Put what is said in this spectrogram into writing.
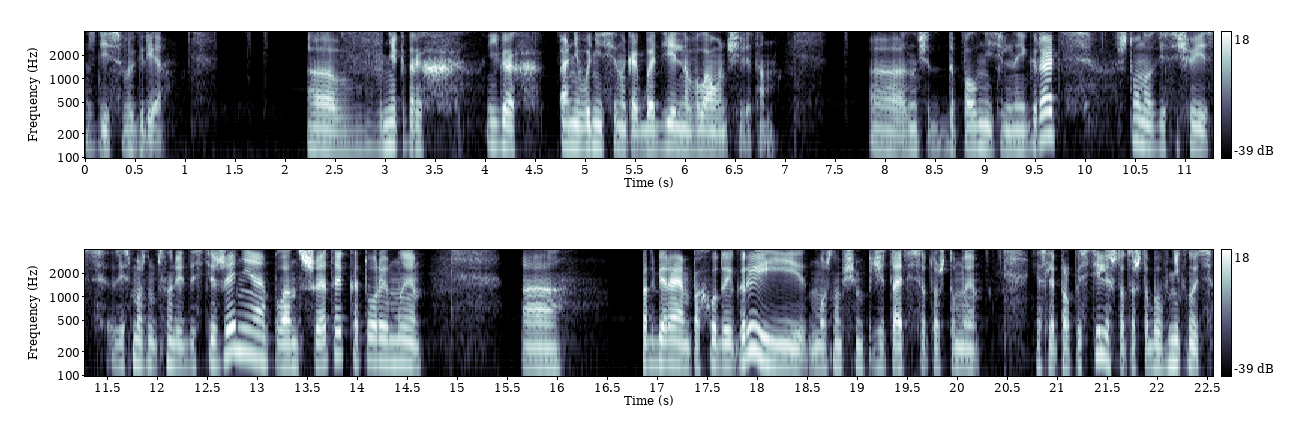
здесь в игре. А, в некоторых играх они вынесены как бы отдельно в лаунчере там. А, значит, дополнительно играть. Что у нас здесь еще есть? Здесь можно посмотреть достижения, планшеты, которые мы а, подбираем по ходу игры. И можно, в общем, почитать все то, что мы, если пропустили что-то, чтобы вникнуть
